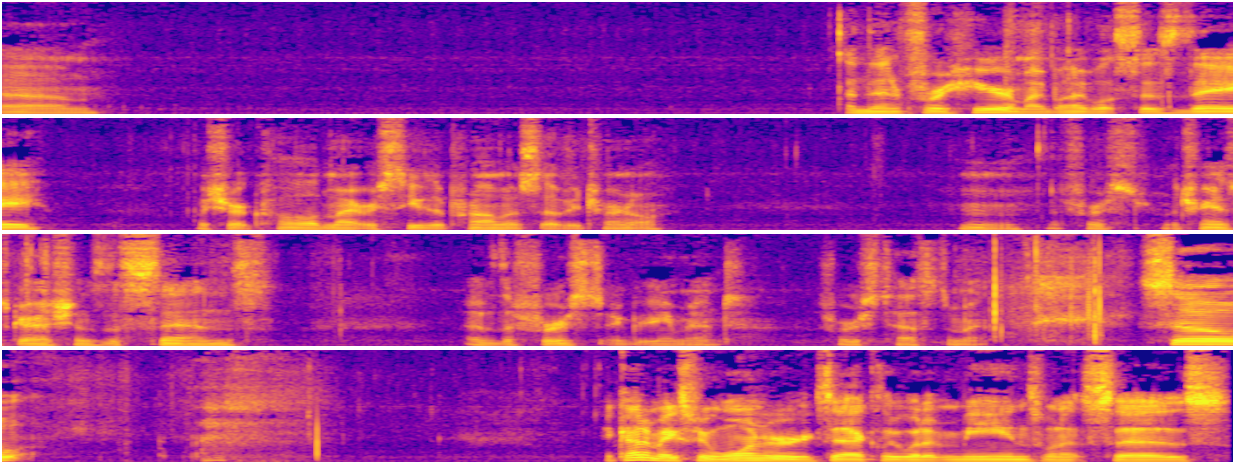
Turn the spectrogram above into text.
Um, and then for here, my Bible, it says, They which are called might receive the promise of eternal. Hmm, the first, the transgressions, the sins of the first agreement, first testament. So it kind of makes me wonder exactly what it means when it says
